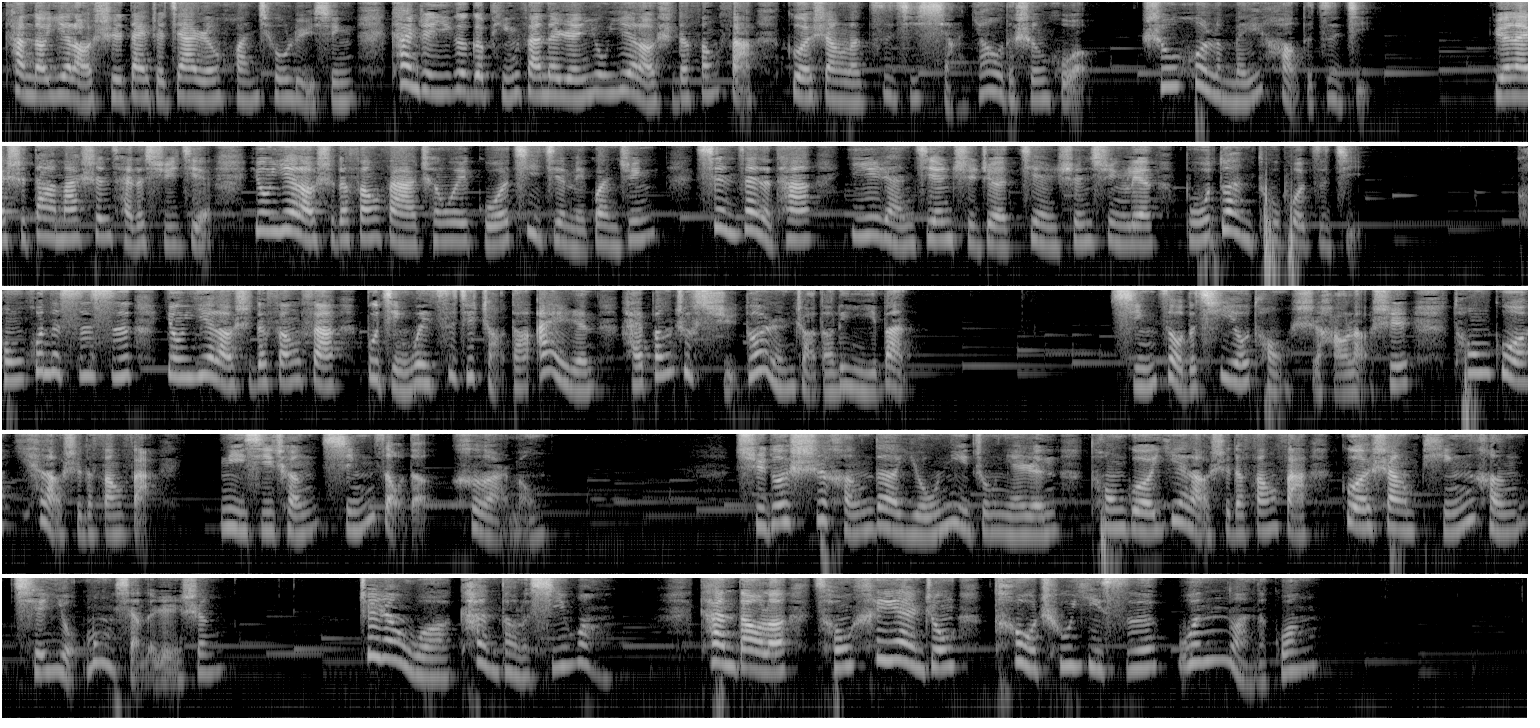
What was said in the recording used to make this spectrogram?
看到叶老师带着家人环球旅行，看着一个个平凡的人用叶老师的方法过上了自己想要的生活，收获了美好的自己。原来是大妈身材的徐姐用叶老师的方法成为国际健美冠军，现在的她依然坚持着健身训练，不断突破自己。恐婚的思思用叶老师的方法，不仅为自己找到爱人，还帮助许多人找到另一半。行走的汽油桶是好老师通过叶老师的方法，逆袭成行走的荷尔蒙。许多失衡的油腻中年人通过叶老师的方法，过上平衡且有梦想的人生，这让我看到了希望。看到了从黑暗中透出一丝温暖的光。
